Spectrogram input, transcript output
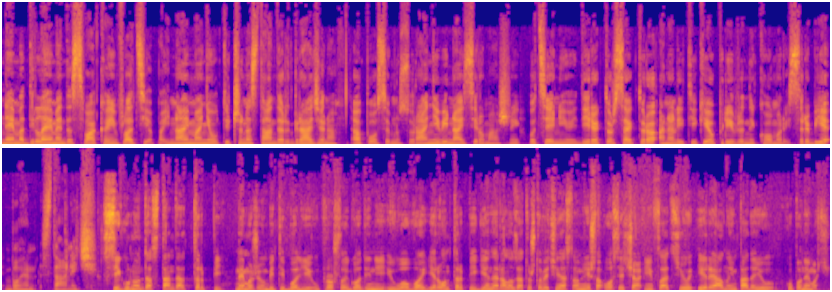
Nema dileme da svaka inflacija, pa i najmanja, utiče na standard građana, a posebno su ranjivi najsiromašniji, ocenio je direktor sektora analitike o Privrednoj komori Srbije Bojan Stanić. Sigurno da standard trpi. Ne možemo biti bolji u prošloj godini i u ovoj, jer on trpi generalno zato što većina stanovništva osjeća inflaciju i realno im padaju kupovne moći.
